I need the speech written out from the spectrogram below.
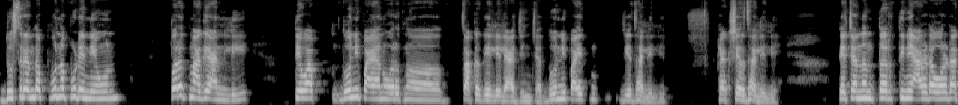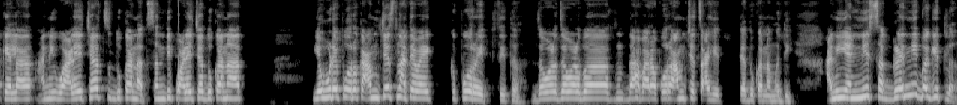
दुसऱ्यांदा पुन्हा पुढे नेऊन परत मागे आणली. तेव्हा दोन्ही पायांवर चाक गेलेले आजींच्या. दोन्ही पाय हे झालेले फ्रॅक्चर झालेले. त्याच्यानंतर तिने आरडाओरडा केला आणि वाळेच्याच दुकानात संदीप वाळेच्या दुकानात एवढे पोरक आमचेच नातेवाईक पोरं आहेत तिथं. जवळजवळ ब- दहा बारा पोरं आमचेच आहेत त्या दुकानामध्ये. आणि यांनी सगळ्यांनी बघितलं.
